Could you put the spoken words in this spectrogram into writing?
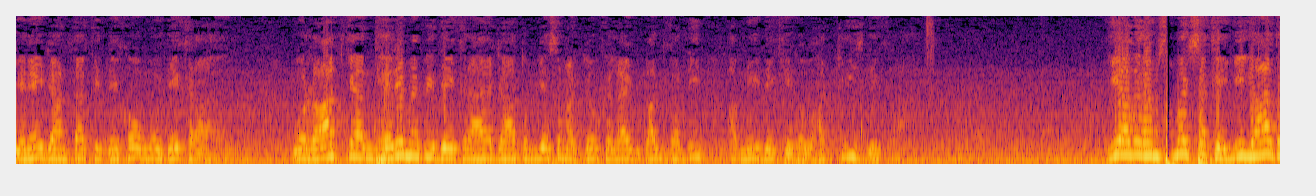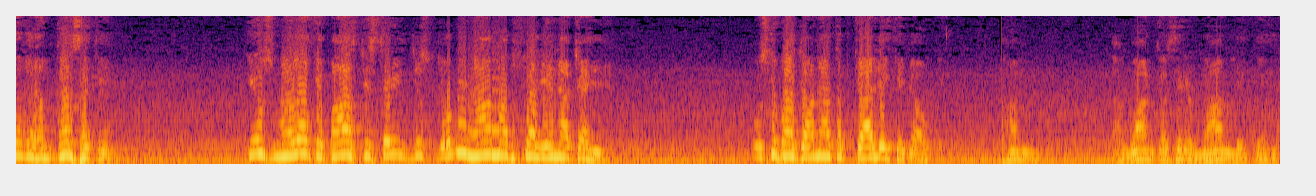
ये नहीं जानता कि देखो, वो देख रहा है। वो रात के अंधेरे में भी देख रहा है, जहाँ तुम ये समझते हो कि लाइट बंद कर दी, अब नहीं देखेगा, वो हर चीज़ देख रहा है। ये अगर हम समझ सके, ये याद अगर हम कर सके कि उस मौला के पास जिस तरीके जिस जो भी नाम आप उसका लेना चाहिए उसके पास जाना तब क्या लेके जाओगे? हम भगवान का सिर्फ़ नाम लेते हैं।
